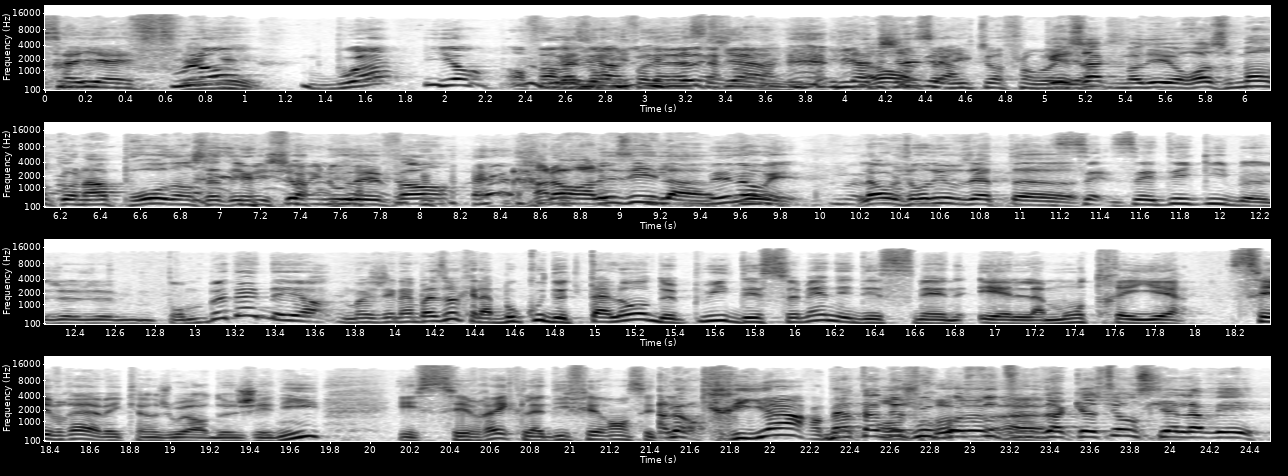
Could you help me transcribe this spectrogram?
ça y est. Flamboyant. Enfin, Il, raison, il, il le tient. Il Alors, déjà sa victoire flamboyante. Jacques m'a dit heureusement qu'on a pro dans cette émission, il nous défend. Alors allez-y là. Mais non, mais- là aujourd'hui vous êtes. euh, Cette équipe, je, je me trompe peut-être d'ailleurs. Moi, j'ai l'impression qu'elle a beaucoup de talent depuis des semaines et des semaines. Et elle l'a montré hier. C'est vrai avec un joueur de génie. Et c'est vrai que la différence était Alors, criarde. Mais attendez, je vous pose tout de suite euh, la question si elle avait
